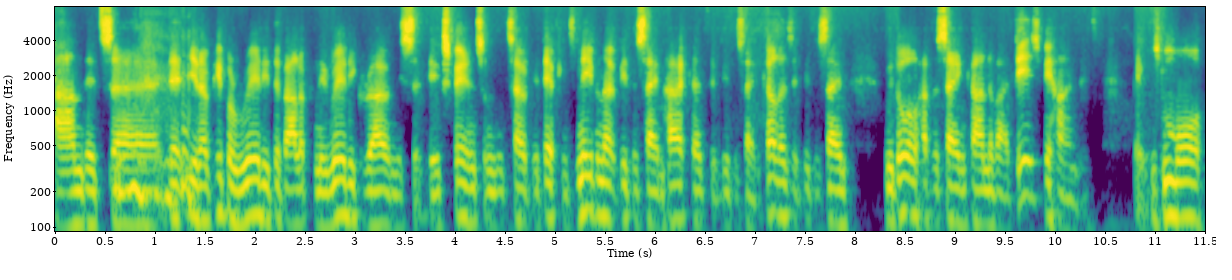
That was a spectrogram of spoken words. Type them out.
And it's, uh, it, you know, people really develop and they really grow and they, they experience something totally different. And even though it'd be the same haircut, it'd be the same colors, it'd be the same, we'd all have the same kind of ideas behind it. It was more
